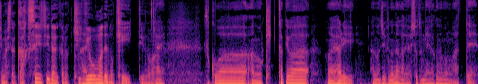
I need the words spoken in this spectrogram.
しました、はい、学生時代から起業までの経緯っていうのは、はい。はい、そこはあのきっかけは、まあ、やはりあの自分の中では一つ明確なものがあって、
